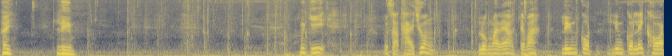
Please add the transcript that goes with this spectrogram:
เฮ้ย ลืม เมื่อกี้ อุตส่าห์ถ่ายช่วงลงมาแล้ว แต่ว่าลืมกดลืมกดเลขคอร์ด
